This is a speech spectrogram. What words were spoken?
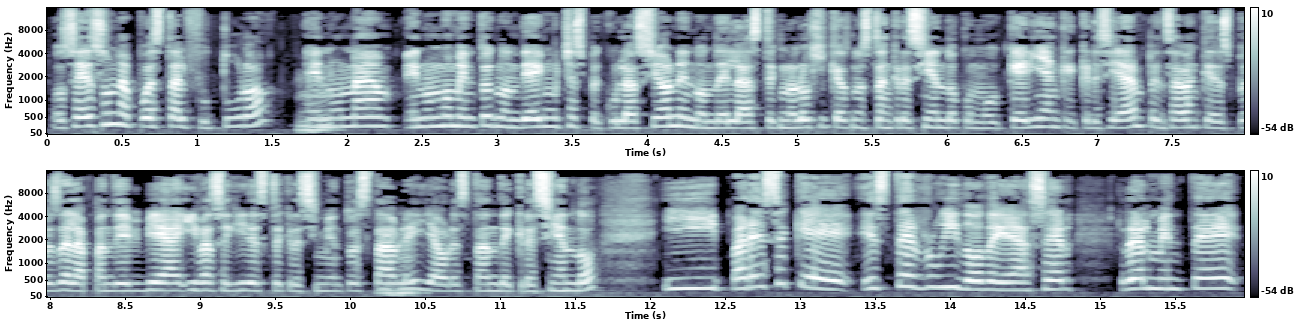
O sea, es una apuesta al futuro en una en un momento en donde hay mucha especulación, en donde las tecnológicas no están creciendo como querían que crecieran, pensaban que después de la pandemia iba a seguir este crecimiento estable y ahora están decreciendo y parece que este ruido de hacer realmente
